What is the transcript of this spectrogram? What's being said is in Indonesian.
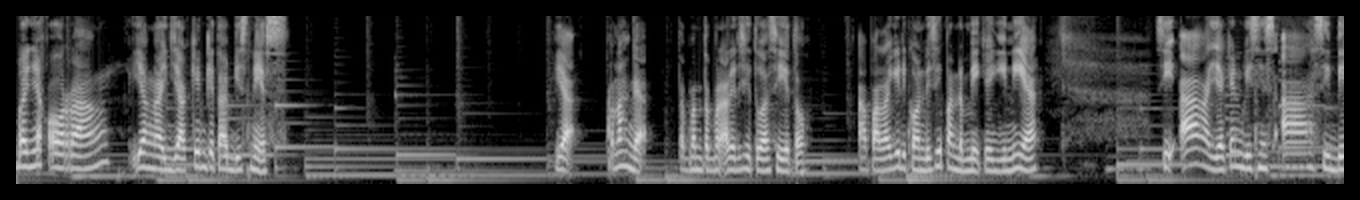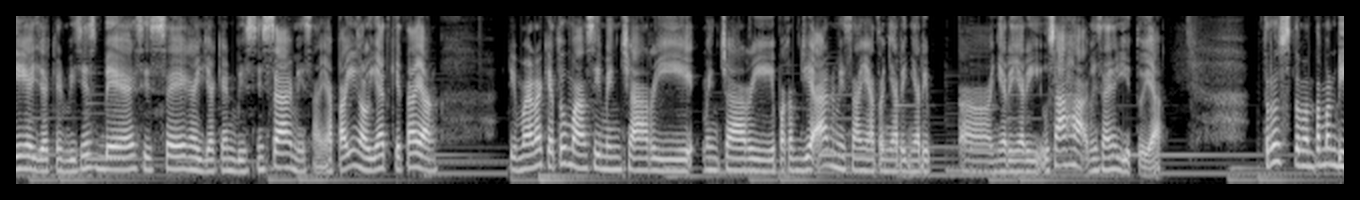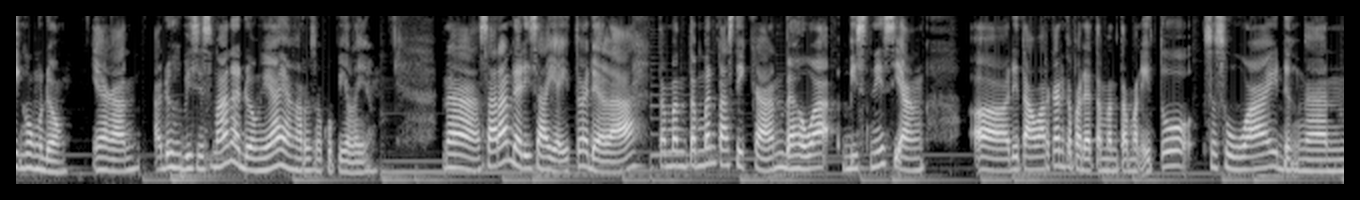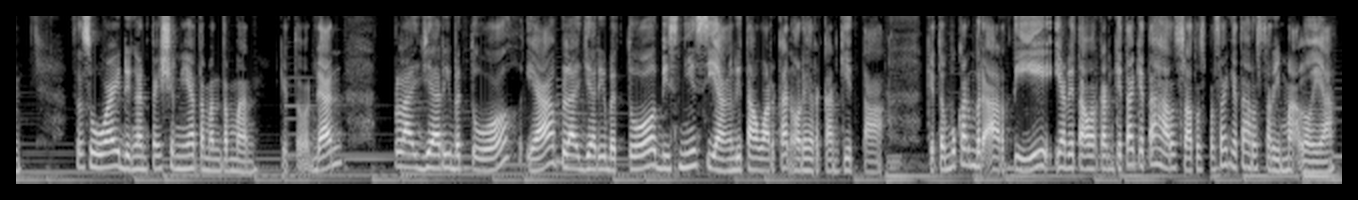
banyak orang yang ngajakin kita bisnis. Ya, pernah nggak teman-teman ada di situasi itu? Apalagi di kondisi pandemi kayak gini ya. Si A ngajakin bisnis A, si B ngajakin bisnis B, si C ngajakin bisnis A misalnya. Apalagi ngelihat kita yang di mana kita tuh masih mencari mencari pekerjaan misalnya atau nyari nyari uh, nyari nyari usaha misalnya gitu ya terus teman-teman bingung dong ya kan aduh bisnis mana dong ya yang harus aku pilih nah saran dari saya itu adalah teman-teman pastikan bahwa bisnis yang uh, ditawarkan kepada teman-teman itu sesuai dengan sesuai dengan passionnya teman-teman gitu dan pelajari betul ya, pelajari betul bisnis yang ditawarkan oleh rekan kita. Kita bukan berarti yang ditawarkan kita kita harus 100% kita harus terima loh ya.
